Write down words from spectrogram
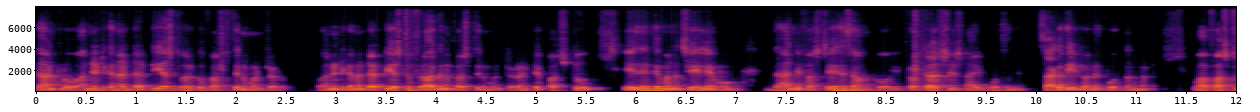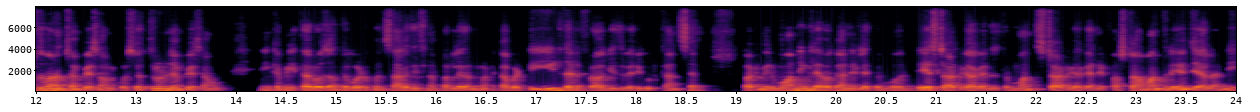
దాంట్లో అన్నిటికన్నా డర్టీయెస్ట్ వరకు ఫస్ట్ తినమంటాడు. అన్నిటికన్నా డర్టీయెస్ట్ ఫ్రాగ్ని ఫస్ట్ తినమంటాడు. అంటే ఫస్ట్ ఏదైతే మనం చేయలేమో దాన్ని ఫస్ట్ చేసేసాం అనుకో ఈ ప్రొక్రాస్టినేషన్ అయిపోతుంది సాగదీయటం అనేది పోతుంది అనమాట మా ఫస్ట్ది మనం చంపేసాం అనుకో శత్రువుని చంపేసాం ఇంకా మిగతా రోజంతా కూడా కొంచెం సాగదీసినా పర్లేదు అనమాట కాబట్టి eat that frog is very good concept but మీరు మార్నింగ్ లేవగానే లేకపోతే డే స్టార్ట్ కాగానే లేకపోతే మంత్ స్టార్ట్ కాగానే ఫస్ట్ ఆ మంత్లో ఏం చేయాలని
